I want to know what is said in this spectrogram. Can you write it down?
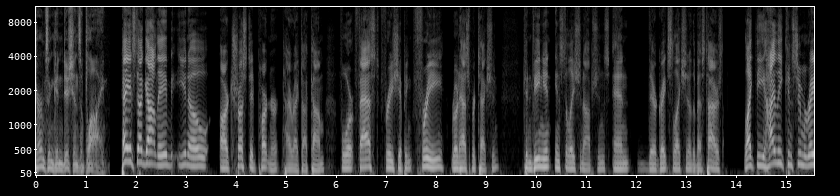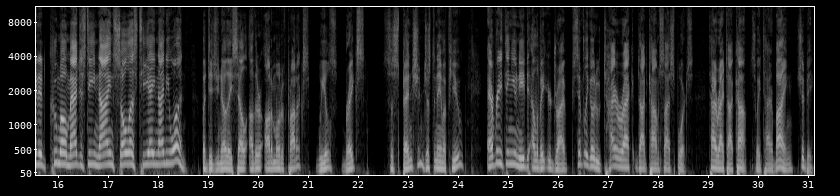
Terms and conditions apply. Hey, it's Doug Gottlieb. You know, our trusted partner, TireRack.com, for fast, free shipping, free road hazard protection, convenient installation options, and their great selection of the best tires, like the highly consumer rated Kumho Majesty 9 Solus TA91. But did you know they sell other automotive products? Wheels, brakes, suspension, just to name a few. Everything you need to elevate your drive, simply go to TireRack.com slash sports. TireRack.com. It's the way tire buying should be.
